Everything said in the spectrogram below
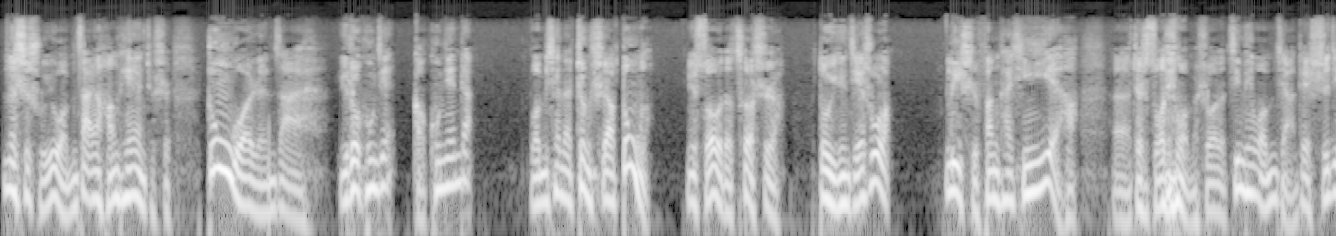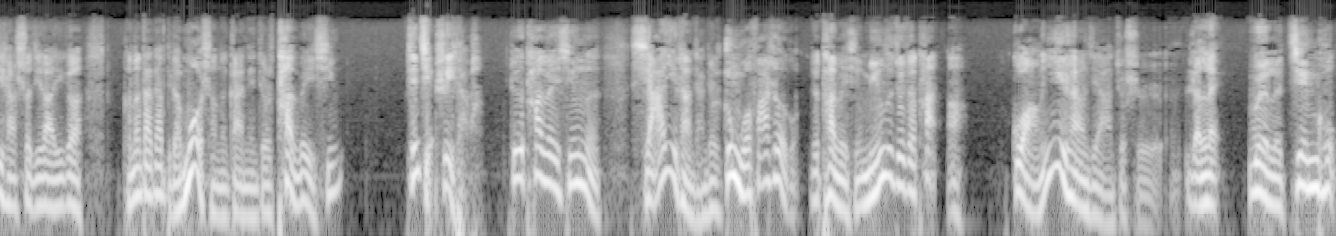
那是属于我们载人航天，就是中国人在宇宙空间搞空间站。我们现在正式要动了，因为所有的测试啊都已经结束了，历史翻开新一页哈。呃，这是昨天我们说的。今天我们讲，这实际上涉及到一个可能大家比较陌生的概念，就是探卫星。先解释一下吧。这个探卫星呢，狭义上讲就是中国发射过，就探卫星，名字就叫探啊。广义上讲，就是人类为了监控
